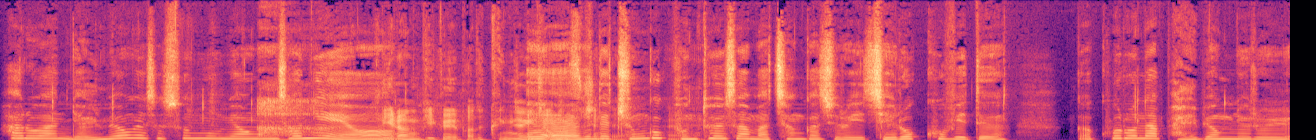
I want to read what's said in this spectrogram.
하루 한 10명에서 20명 아, 선이에요. 우리랑 비교해 봐도 굉장히 예, 적은 예. 수치인데. 근데 중국 예. 본토에서 마찬가지로 이 제로 코비드 그러니까 코로나 발병률을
